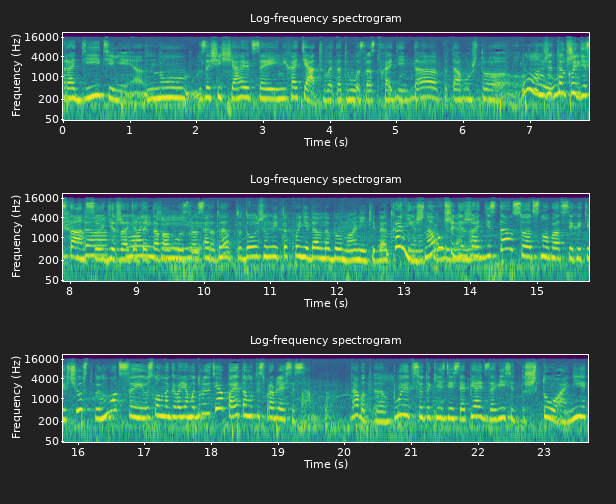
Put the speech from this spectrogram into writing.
родители, ну, защищаются и не хотят в этот возраст входить, да, потому что ну, он же лучше такой, дистанцию да, держать от этого возраста, а да? Тут должен и такой недавно был маленький, да? Ну, конечно, лучше держать дистанцию от снова от всех этих чувств, эмоций, условно говоря, мы друзья, поэтому ты справляйся сам. Да, вот э, будет все-таки здесь опять зависит, что они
